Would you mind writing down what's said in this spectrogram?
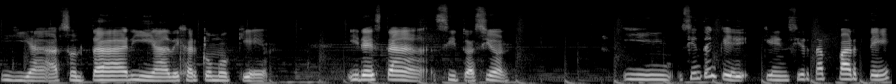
Y a soltar y a dejar como que ir esta situación. Y sienten que, que en cierta parte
